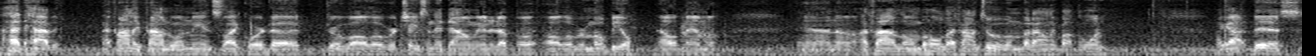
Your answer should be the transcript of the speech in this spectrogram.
I had to have it. I finally found one. Me and Slycord uh, drove all over chasing it down. We ended up all over Mobile, Alabama. And uh, I found, lo and behold, I found two of them, but I only bought the one. I got this.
